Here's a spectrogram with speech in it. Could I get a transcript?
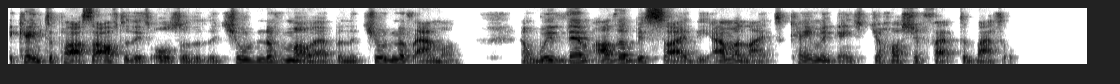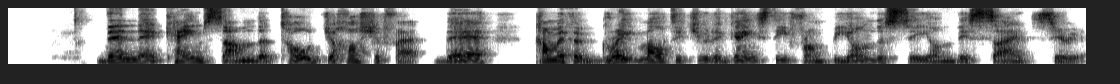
it came to pass after this also that the children of Moab and the children of Ammon, and with them other beside the Ammonites, came against Jehoshaphat to battle. Then there came some that told Jehoshaphat, There cometh a great multitude against thee from beyond the sea on this side Syria.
